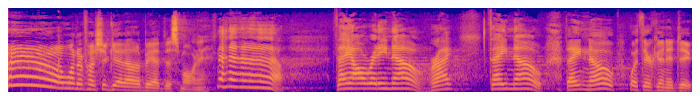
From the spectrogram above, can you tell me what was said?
oh, I wonder if I should get out of bed this morning. No, no, no, no, no. They already know, right? They know. They know what they're going to do.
